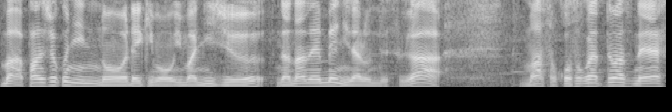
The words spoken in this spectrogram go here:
まあ、パン職人の歴も今27年目になるんですが、まあそこそこやってますね。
